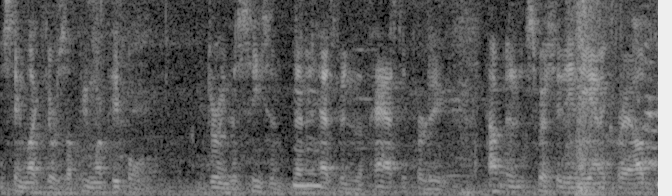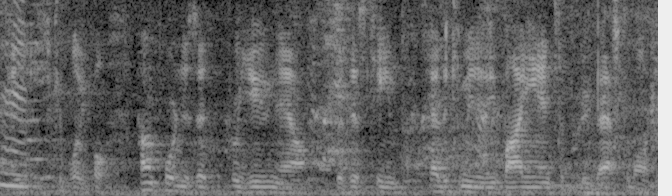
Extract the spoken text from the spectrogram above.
it seemed like there was a few more people during the season than Mm-hmm. it has been in the past at Purdue. How, especially the Indiana crowd, Mm-hmm. just a couple of people. How important is it for you now that this team have the community buy in to Purdue basketball again?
